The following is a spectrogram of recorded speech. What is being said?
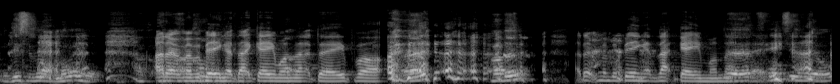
this is not normal. I, I don't I, remember being at that game on that day, but uh, I don't remember being at that game on that yeah, day. 14 nil,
